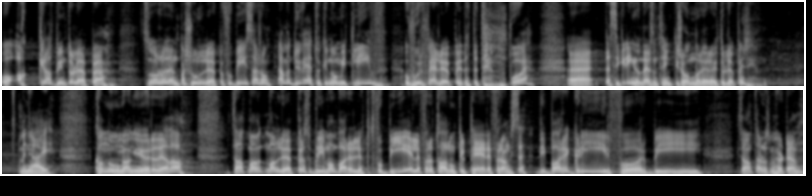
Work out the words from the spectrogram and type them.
og akkurat begynt å løpe. Så når den personen løper forbi, så er det sånn Ja, men du vet jo ikke noe om mitt liv, og hvorfor jeg løper i dette tempoet. Eh, det er sikkert ingen av dere som tenker sånn når dere er ute og løper. Men jeg kan noen ganger gjøre det, da. Sånn at man, man, løper, og så blir man bare løpt forbi. Eller for å ta en Onkel P-referanse de bare glir forbi. Ikke sant? Er det noen som har hørt den?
